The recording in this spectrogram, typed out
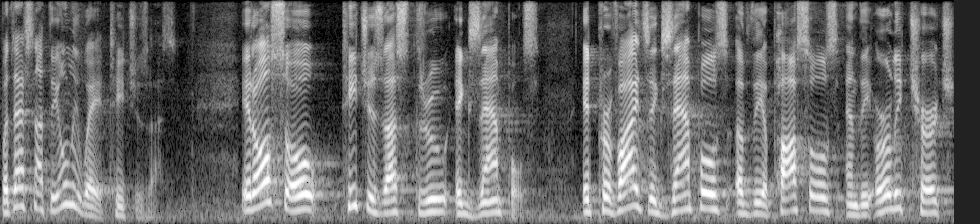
But that's not the only way it teaches us. It also teaches us through examples. It provides examples of the apostles and the early church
